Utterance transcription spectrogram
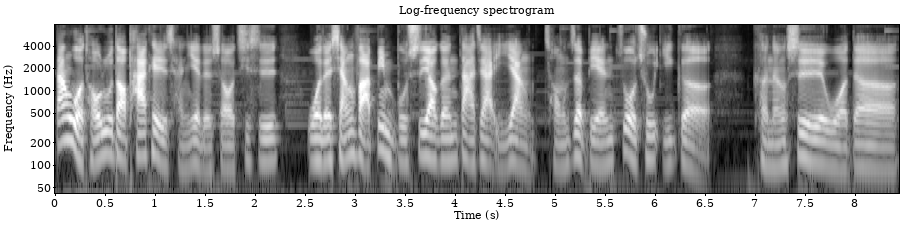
当我投入到 p a c k e t 产业的时候，其实我的想法并不是要跟大家一样，从这边做出一个可能是我的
